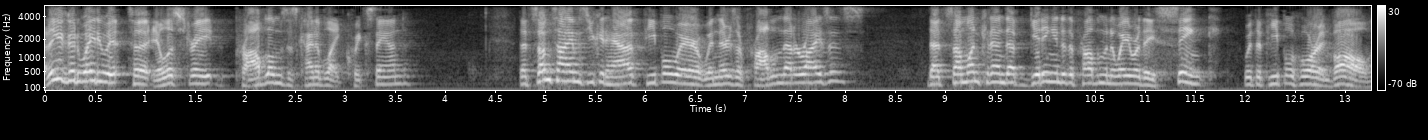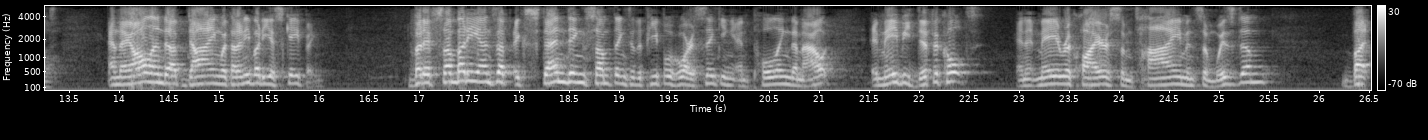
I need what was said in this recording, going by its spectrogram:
I think a good way to, to illustrate problems is kind of like quicksand. That sometimes you can have people where, when there's a problem that arises, that someone can end up getting into the problem in a way where they sink with the people who are involved, and they all end up dying without anybody escaping. But if somebody ends up extending something to the people who are sinking and pulling them out, it may be difficult, and it may require some time and some wisdom. But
